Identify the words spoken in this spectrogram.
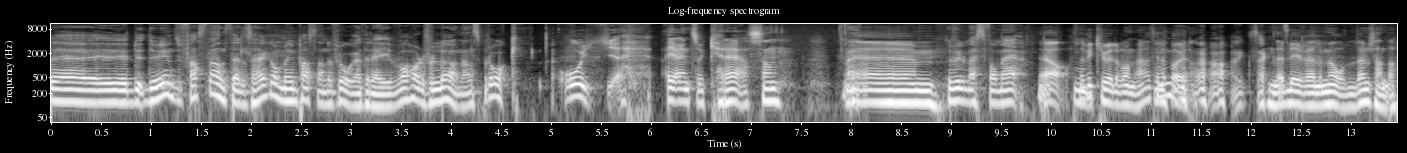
eh, du, du är ju inte fast anställd så här kommer en passande fråga till dig. Vad har du för löneanspråk? Oj, jag är inte så kräsen. Ehm, Du vill mest vara med. ja, det blir kul att vara med till en början. ja, exakt. Det blir väl med åldern sen då.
